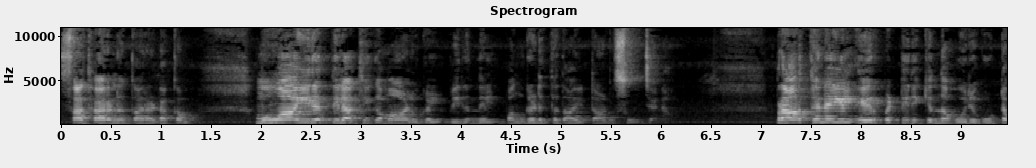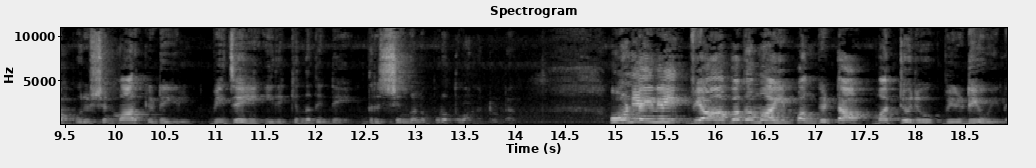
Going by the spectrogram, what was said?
സാധാരണക്കാരടക്കം മൂവായിരത്തിലധികം ആളുകൾ വിരുന്നിൽ പങ്കെടുത്തതായിട്ടാണ് സൂചന. പ്രാർത്ഥനയിൽ ഏർപ്പെട്ടിരിക്കുന്ന ഒരു കൂട്ടം പുരുഷന്മാർക്കിടയിൽ വിജയ് ഇരിക്കുന്നതിന്റെ ദൃശ്യങ്ങളും പുറത്തു വന്നിട്ടുണ്ട്. ഓൺലൈനിൽ വ്യാപകമായി പങ്കിട്ട മറ്റൊരു വീഡിയോയിൽ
